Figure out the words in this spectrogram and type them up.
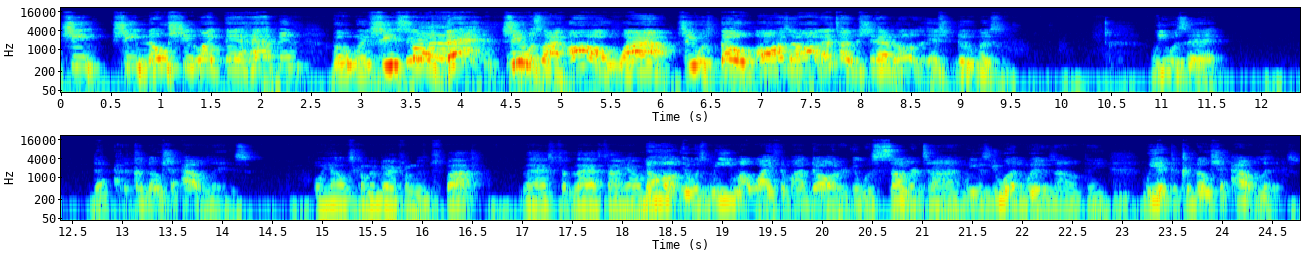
she, she knows shit like that happen. But when she saw that, she was like, oh, wow. She was throw, oh, I said, oh, that type of shit happened. Oh, it's, dude, listen. We was at the Kenosha outlets. When y'all was coming back from the spot last last time y'all. Was, No, it was me, my wife, and my daughter. It was summertime. We was you wasn't with us, I don't think. We at the Kenosha outlets.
